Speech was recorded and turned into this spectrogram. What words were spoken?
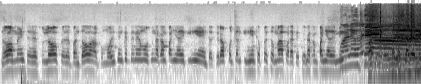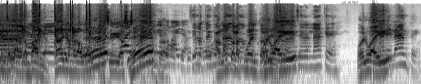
Nuevamente, Jesús López de Pantoja. Como dicen que tenemos una campaña de 500, quiero aportar 500 pesos más para que sea una campaña de 1000. ¿Cuál es usted? Para que sea de mil, ¿verdad? La campaña. Cállame la boca. ¿Eh? Sí, así se ¿Eh? me gusta. Sí, lo estoy buscando. Anota la cuenta. Ponlo ahí. ¿Sí, verdad que? Ahí. Adelante.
